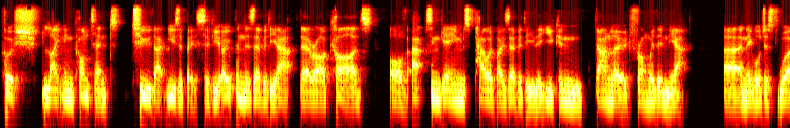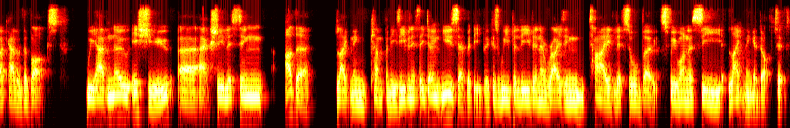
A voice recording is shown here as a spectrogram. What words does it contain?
push Lightning content to that user base. So if you open the Zebedee app, there are cards of apps and games powered by Zebedee that you can download from within the app, uh, and they will just work out of the box. We have no issue uh, actually listing other Lightning companies, even if they don't use Zebedee, because we believe in a rising tide lifts all boats. We want to see Lightning adopted.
